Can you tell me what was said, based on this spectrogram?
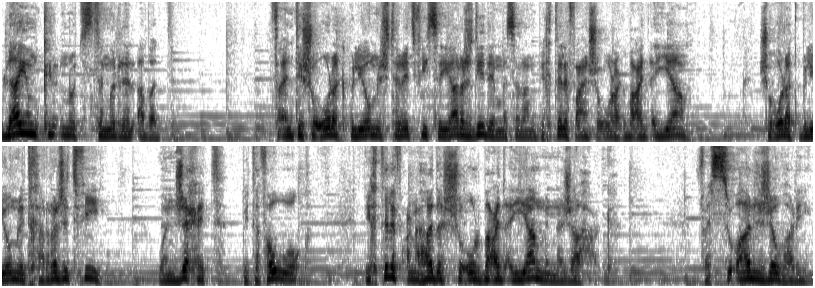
ولا يمكن أنه تستمر للأبد. فأنت شعورك باليوم اللي اشتريت فيه سيارة جديدة مثلا بيختلف عن شعورك بعد أيام شعورك باليوم اللي تخرجت فيه ونجحت بتفوق بيختلف عن هذا الشعور بعد أيام من نجاحك فالسؤال الجوهري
